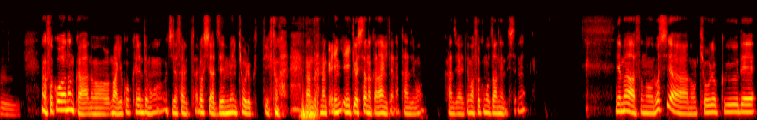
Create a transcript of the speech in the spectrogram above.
うん。なんかそこはなんか、あの、まあ、予告編でも打ち出されてたロシア全面協力っていうのが、なんだ、なんか影影響したのかなみたいな感じも感じられて、まあ、そこも残念でしたよね。で、まあ、そのロシアの協力で、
